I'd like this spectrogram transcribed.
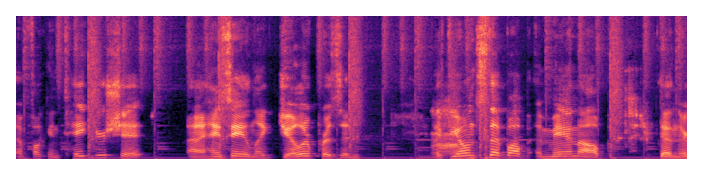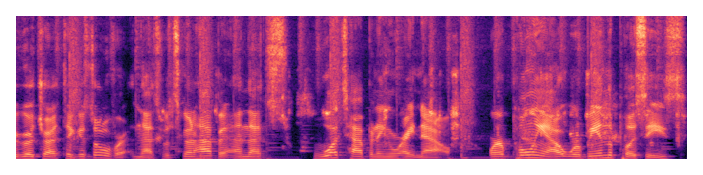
and fucking take your shit, uh, I hate saying like jail or prison, if you uh-huh. don't step up and man up, then they're to try to take us over. And that's what's to happen. And that's what's happening right now. We're pulling out, we're being the pussies,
